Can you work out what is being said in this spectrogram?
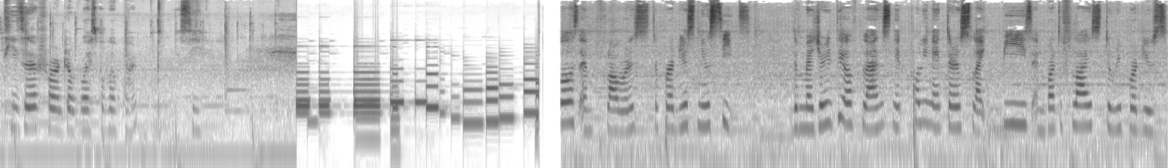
teaser for the voiceover part see Apples and flowers to produce new seeds the majority of plants need pollinators like bees and butterflies to reproduce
